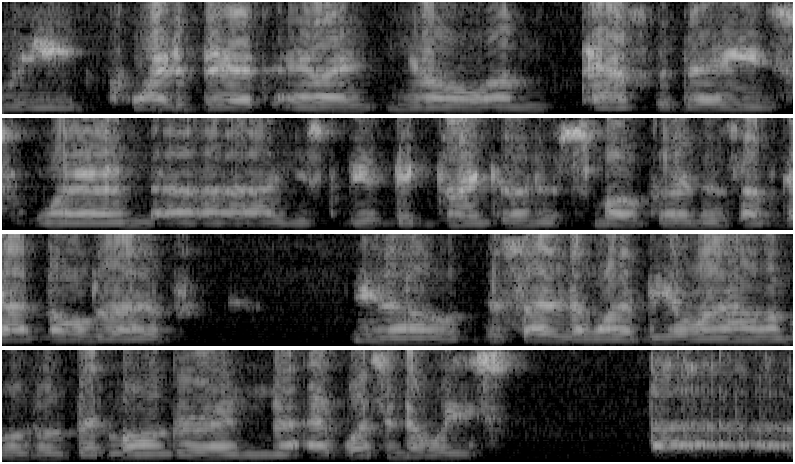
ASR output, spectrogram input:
read quite a bit, and I, you know, I'm past the days when uh, I used to be a big drinker and a smoker, and as I've gotten older, I've, you know, decided I want to be around a little bit longer, and I wasn't always, uh,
